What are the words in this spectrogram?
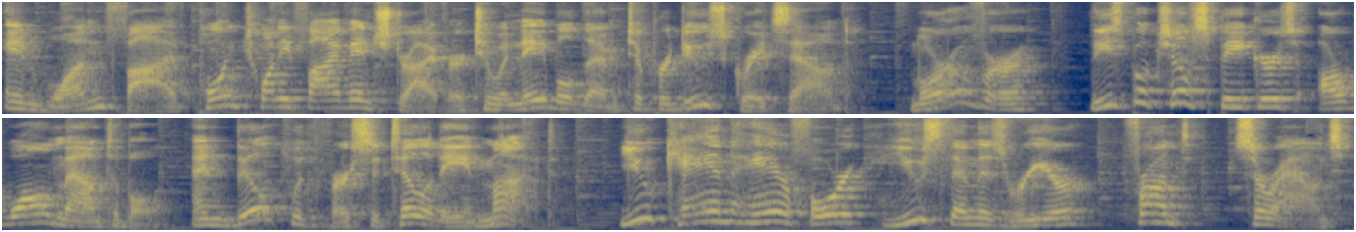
and one 5.25-inch driver to enable them to produce great sound. Moreover, these bookshelf speakers are wall mountable and built with versatility in mind. You can therefore use them as rear, front, surrounds,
